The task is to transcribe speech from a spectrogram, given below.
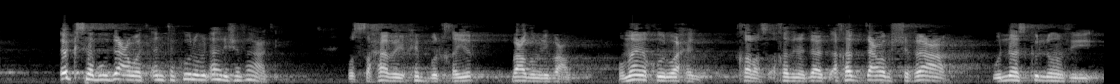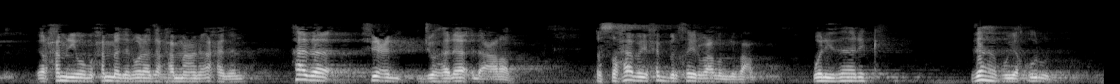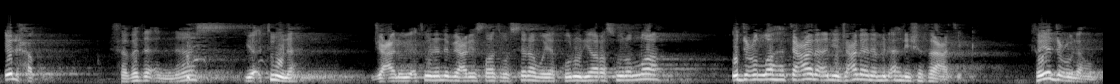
اكسبوا دعوة أن تكونوا من أهل شفاعتي. والصحابة يحبوا الخير بعضهم لبعض. وما يقول واحد خلاص أخذنا داد اخذ دعوة بالشفاعة والناس كلهم في ارحمني ومحمدا ولا ترحم معنا أحدا. هذا فعل جهلاء الأعراب. الصحابة يحب الخير بعضهم لبعض. ولذلك ذهبوا يقولون الحقوا. فبدأ الناس يأتونه. جعلوا يأتون النبي عليه الصلاة والسلام ويقولون يا رسول الله ادعو الله تعالى أن يجعلنا من أهل شفاعتك. فيدعو لهم.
